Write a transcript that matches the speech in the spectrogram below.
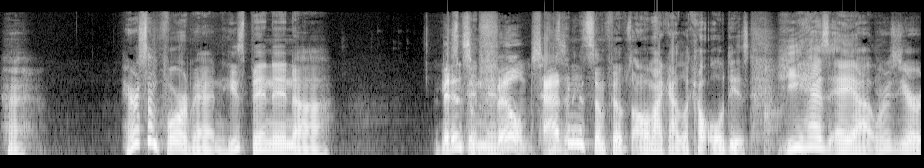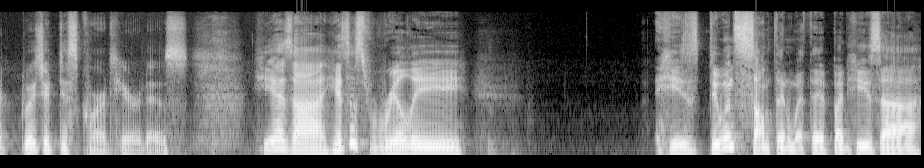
Huh. Harrison Ford, man, he's been in uh Been in some been films, hasn't been he? in some films. Oh my god, look how old he is. He has a uh, where's your where's your Discord? Here it is. He has uh he has this really he's doing something with it, but he's uh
